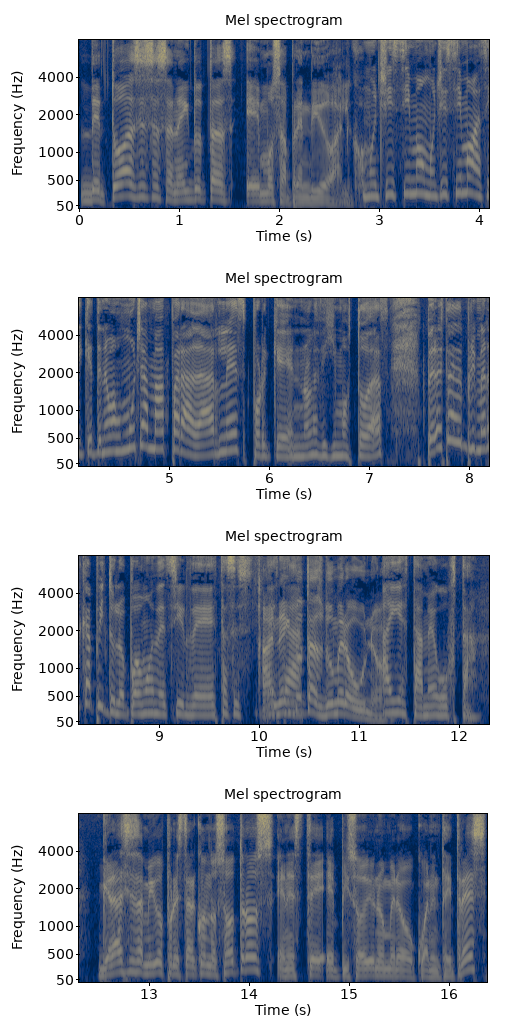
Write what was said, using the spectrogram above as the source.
de todas esas anécdotas hemos aprendido algo. Muchísimo, muchísimo. Así que tenemos muchas más para darles porque no las dijimos todas. Pero este es el primer capítulo, podemos decir, de estas. de esta- Anécdotas número uno. Ahí está, me gusta. Gracias amigos por estar con nosotros en este episodio número 43.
